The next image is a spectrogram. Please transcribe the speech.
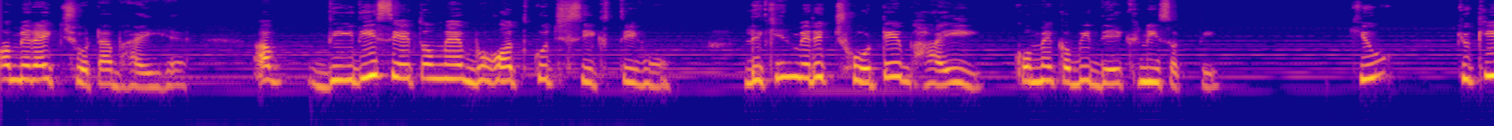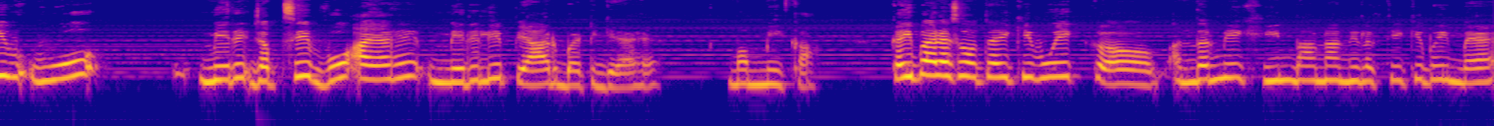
और मेरा एक छोटा भाई है। अब दीदी से तो मैं बहुत कुछ सीखती हूँ, लेकिन मेरे छोटे भाई को मैं कभी देख नहीं सकती। क्यों? क्योंकि वो मेरे, जब से वो आया है, मेरे लिए प्यार बट गया है, मम्मी का। कई बार ऐसा होता है कि वो एक अंदर में एक हीन भावना आने लगती है कि भाई मैं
